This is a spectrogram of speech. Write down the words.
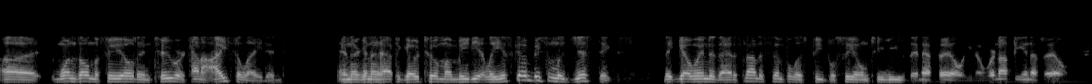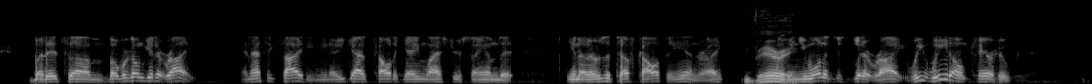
Uh, one's on the field and two are kind of isolated, and they're going to have to go to them immediately. It's going to be some logistics that go into that. It's not as simple as people see on TV with the NFL. You know, we're not the NFL, but it's um, but we're gonna get it right, and that's exciting. You know, you guys called a game last year, Sam, that you know there was a tough call at the end, right? Very. I mean, you want to just get it right. We we don't care who wins,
